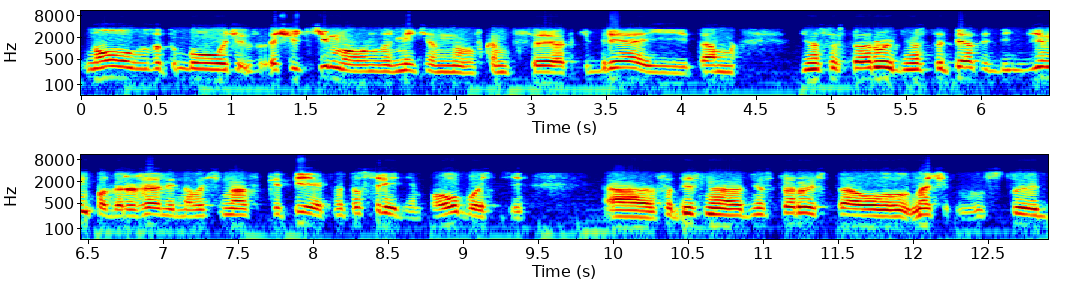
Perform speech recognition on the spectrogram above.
но зато было очень ощутимо, он заметен в конце октября, и там 92-95 бензин подорожали на 18 копеек, но это в среднем по области. А, соответственно, 92 стал, стоит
